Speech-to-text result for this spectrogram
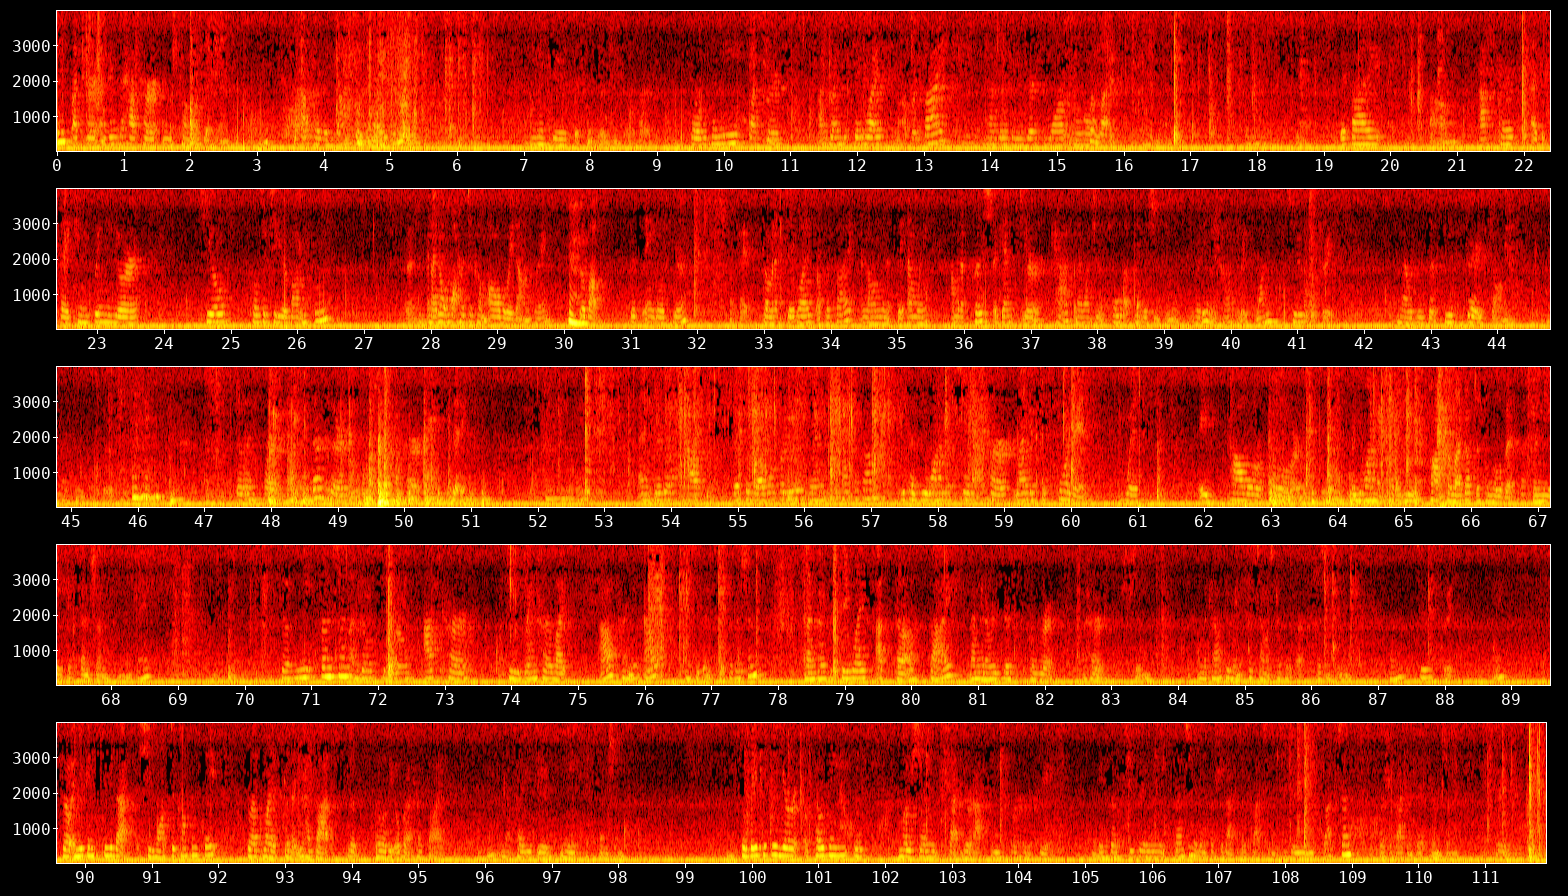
knee flexor, I'm going to have her in the prone position. So have her lay down on her. I'm going to do this knee so you can see better. So with the knee flexors, I'm going to stabilize the upper thigh, and I'm going to resist more in the lower leg. If I um, ask her, I could say, can you bring your heel closer to your bottom for me? Good. And I don't want her to come all the way down, right? Mhm. So about this angle of here. Okay, so I'm gonna stabilize upper thigh, and now I'm gonna say, Emily, I'm gonna push against your calf, and I want you to hold that position for me. You ready? In the count of three. One, two, three. And I would resist. You have very strong knee flexors. so then for extensors, have her sitting. Okay? And you're gonna have this available for you during the practicum because you want to make sure that her leg is supported with a towel or pillow but you want to make sure that you prop the leg up just a little bit for knee extension. Okay? So knee extension, I'm going to ask her to bring her leg out, her knee out, and keep it in straight position. And I'm going to stabilize at the thigh, and I'm going to resist over her shin. On the count of three, push down, I to hold that position for me. Two, three. Okay? So, and you can see that she wants to compensate, so that's why it's good that you have that stability over at her thigh. Okay? And that's how you do knee extension. So basically, you're opposing the motion that you're asking for her to create. Okay, so if she's doing knee extension, you're to push her back into flexion. If she's doing knee flexion, push her back into extension.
